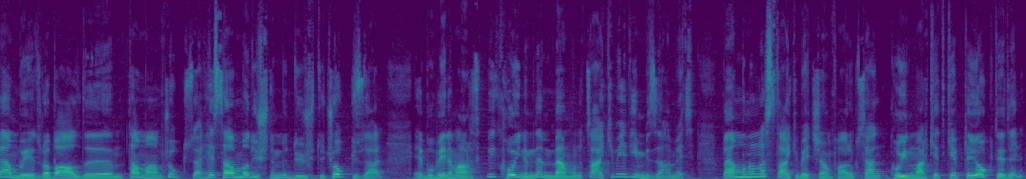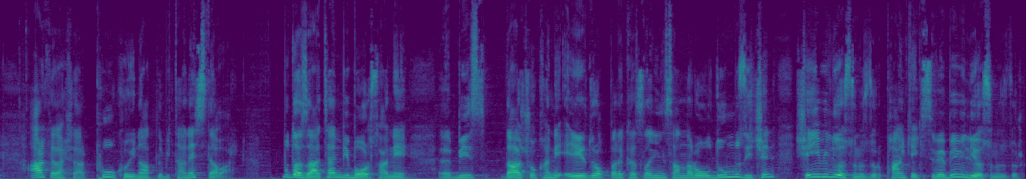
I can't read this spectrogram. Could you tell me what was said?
Ben bu airdrop'u aldım. Tamam çok güzel. Hesabıma düştü mü? Düştü. Çok güzel. E bu benim artık bir coin'im değil mi? Ben bunu takip edeyim bir zahmet. Ben bunu nasıl takip edeceğim Faruk? Sen Coin Market Cap'te yok dedin. Arkadaşlar Pool Coin adlı bir tane site var. Bu da zaten bir borsa. Hani e, biz daha çok hani airdroplara katılan insanlar olduğumuz için şeyi biliyorsunuzdur. PancakeSwap'i biliyorsunuzdur.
